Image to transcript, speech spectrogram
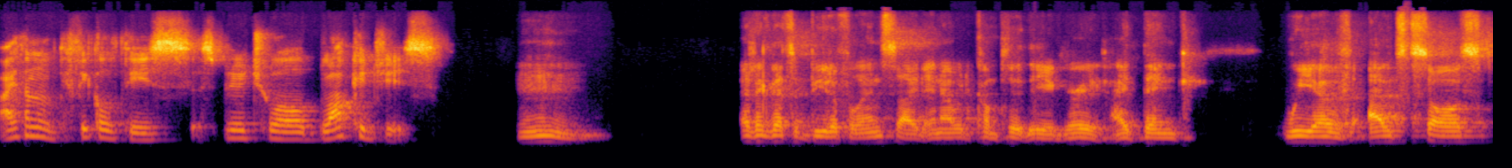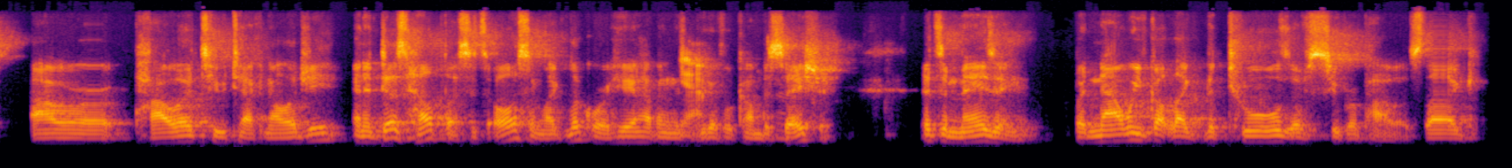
i don't know difficulties spiritual blockages mm. i think that's a beautiful insight and i would completely agree i think we have outsourced our power to technology and it does help us. It's awesome. Like look we're here having this yeah. beautiful conversation. It's amazing. But now we've got like the tools of superpowers. Like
